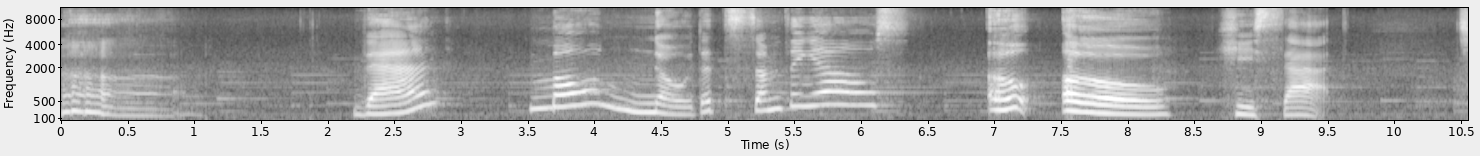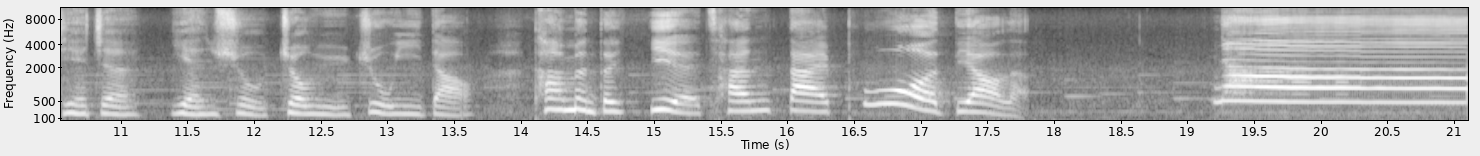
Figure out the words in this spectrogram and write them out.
啊！Then Mo noted something else. Oh, oh, he said. 接着，鼹鼠终于注意到，他们的野餐袋破掉了。No!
